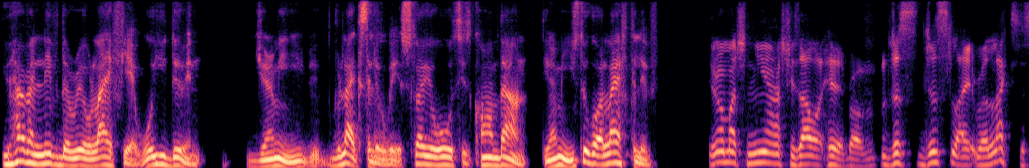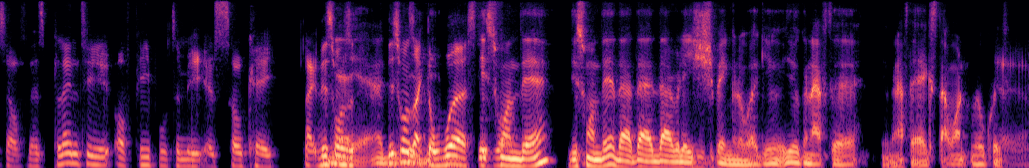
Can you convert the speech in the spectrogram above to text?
You haven't lived the real life yet. What are you doing? Do you know what I mean? You relax a little bit, slow your horses, calm down. Do you know what I mean? You still got a life to live. You know how much nyash is out here bro just just like relax yourself there's plenty of people to meet it's okay like this one's Yeah, yeah. this one's like the worst This well. one there, this one there, that that that relationship ain't gonna work. You, you're gonna have to you're gonna have to X that one real quick. Yeah, yeah.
